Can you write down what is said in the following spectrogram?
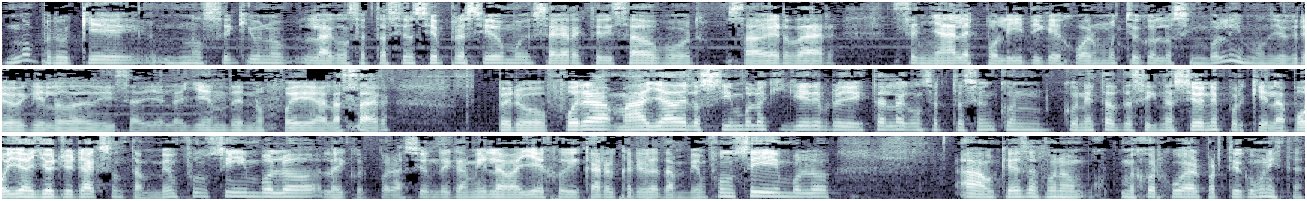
No, pero que no sé que uno la concertación siempre ha sido muy, se ha caracterizado por saber dar señales políticas y jugar mucho con los simbolismos. Yo creo que lo de Isabel Allende no fue al azar, pero fuera más allá de los símbolos que quiere proyectar la concertación con, con estas designaciones, porque el apoyo a Giorgio Jackson también fue un símbolo, la incorporación de Camila Vallejo y Carlos Cariola también fue un símbolo, aunque esa fue una mejor jugada del Partido Comunista.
